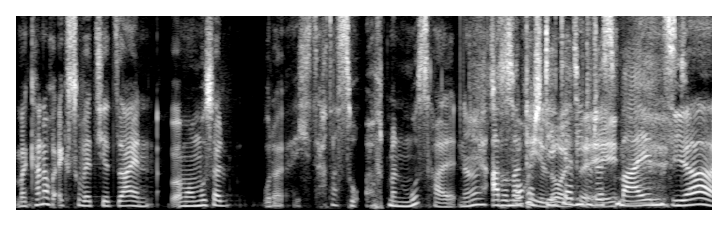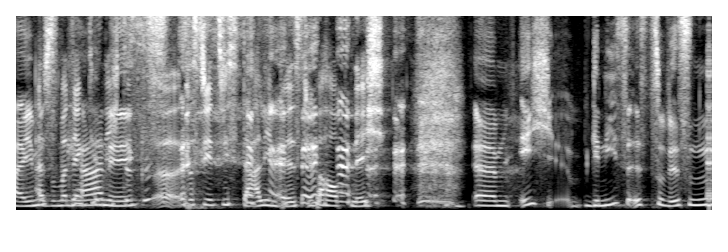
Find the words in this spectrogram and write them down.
man kann auch extrovertiert sein, aber man muss halt, oder ich sag das so oft, man muss halt, ne? Aber man Sorry, versteht ja, wie Leute, du das meinst. Ja, Also man denkt ja nicht, dass, äh, dass du jetzt wie Stalin bist. Überhaupt nicht. Ähm, ich genieße es zu wissen,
